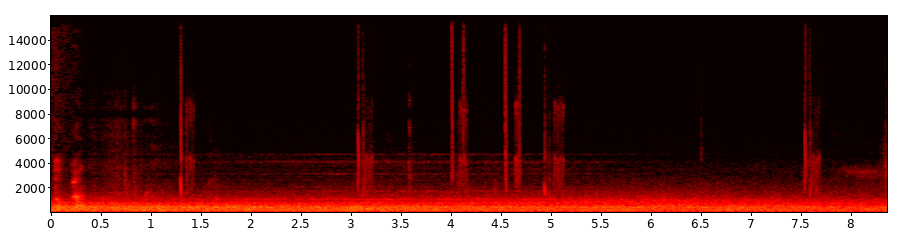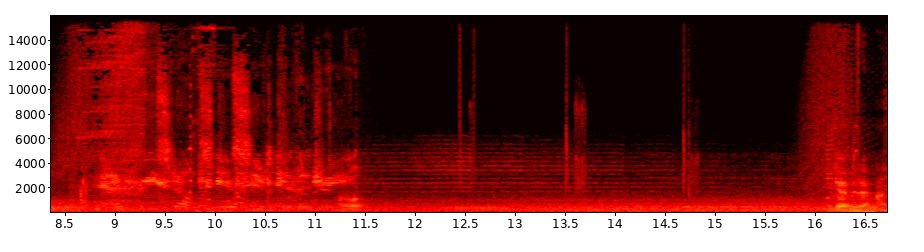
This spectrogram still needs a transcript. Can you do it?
Oh. Oh. Get rid of iron.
